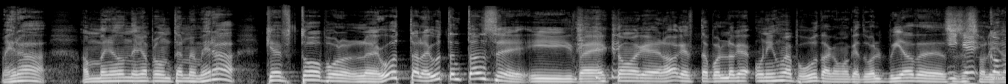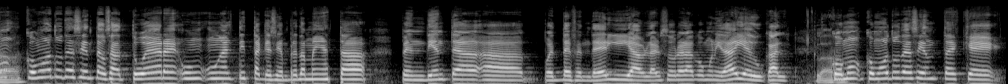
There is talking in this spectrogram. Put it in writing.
mira, han venido donde mí a preguntarme, mira, ¿qué es Topo? ¿Le gusta? ¿Le gusta entonces? Y pues es como que, no, que Topo es lo que es un hijo de puta, como que tú olvídate de su ¿Y que, sexualidad. ¿cómo, cómo tú te sientes? O sea, tú eres un, un artista que siempre también está pendiente a, a, pues defender y hablar sobre la comunidad y educar. Claro. ¿Cómo, cómo tú te sientes que,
